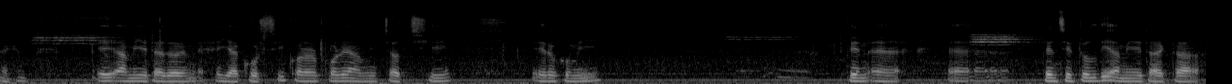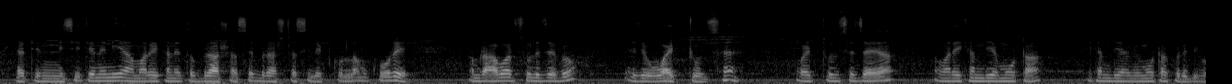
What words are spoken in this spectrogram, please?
দেখেন, এই আমি এটা ধরেন, ইয়া করছি, করার পরে আমি চাচ্ছি এরকমই পেন পেন্সিল টুল দিয়ে আমি এটা একটা ইয়া টেনে নিছি। টেনে নিয়ে আমার এখানে তো ব্রাশ আছে, ব্রাশটা সিলেক্ট করলাম, করে আমরা আবার চলে যাব এই যে হোয়াইট টুলস হ্যাঁ? হোয়াইট টুলসে যাইয়া আমার এখান দিয়ে মোটা, এখান দিয়ে আমি মোটা করে দিব।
